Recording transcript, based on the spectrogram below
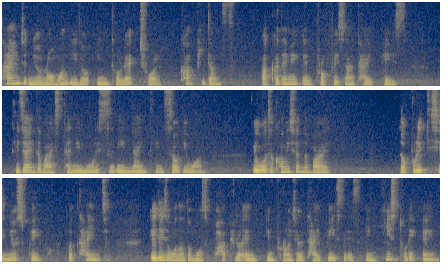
Times New Roman is an intellectual, confidence, academic, and professional typeface designed by Stanley Morison in 1931. It was commissioned by the British newspaper The Times. It is one of the most popular and influential typefaces in history and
